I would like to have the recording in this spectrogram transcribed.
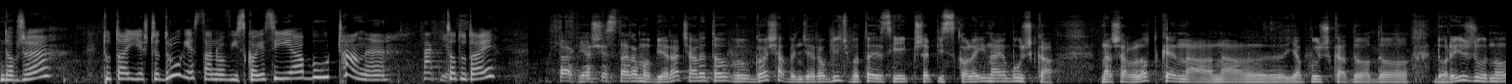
Dobrze. Tutaj jeszcze drugie stanowisko jest jabłczane. Tak jest. Co tutaj? Tak, ja się staram obierać, ale to Gosia będzie robić, bo to jest jej przepis z kolei na jabłuszka. Na szarlotkę, na, na jabłuszka do, do, do ryżu, no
